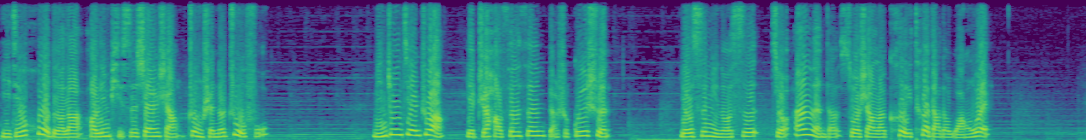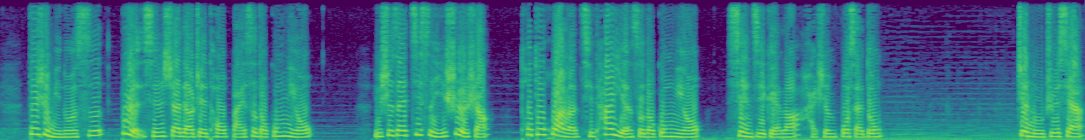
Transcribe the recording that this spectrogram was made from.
已经获得了奥林匹斯山上众神的祝福。民众见状，也只好纷纷表示归顺。由此，米诺斯就安稳地坐上了克里特岛的王位。但是，米诺斯不忍心杀掉这头白色的公牛，于是，在祭祀仪式上偷偷换了其他颜色的公牛。献祭给了海神波塞冬。震怒之下，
